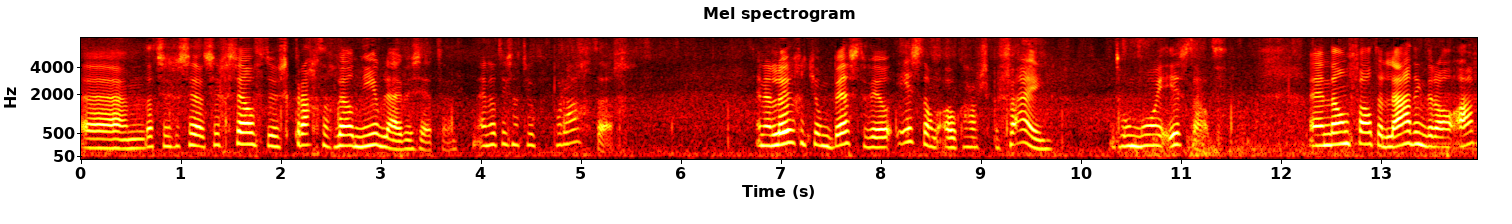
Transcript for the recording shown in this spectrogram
Ehm, dat ze zichzelf dus krachtig wel neer blijven zetten. En dat is natuurlijk prachtig. En een leugentje om best wil is dan ook hartstikke fijn. Want hoe mooi is dat? En dan valt de lading er al af.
